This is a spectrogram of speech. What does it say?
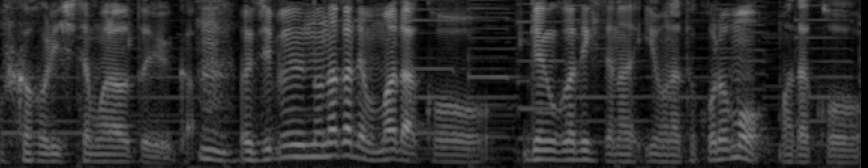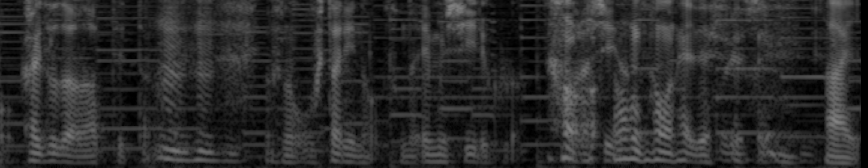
深掘りしてもらうというか、うん。自分の中でもまだこう言語ができてないようなところもまだこう解像度が上がっていったので、うんうんそのお二人のその MC 力が素晴らしいななんでもないです。いですねはい。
